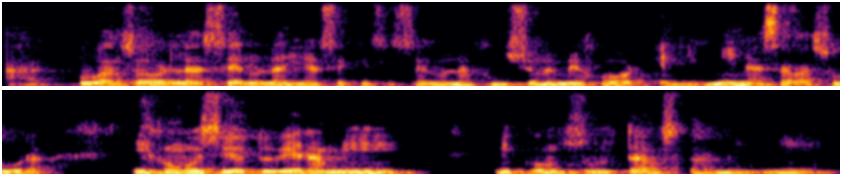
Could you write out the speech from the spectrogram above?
actúan sobre la célula y hace que esa célula funcione mejor, elimina esa basura, y como si yo tuviera mi, mi consulta, o sea, mi,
